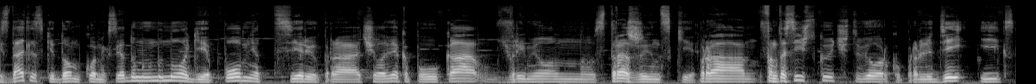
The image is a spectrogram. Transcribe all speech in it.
издательский дом комикс. Я думаю, многие помнят серию про Человека-паука времен Стражински, про Фантастическую четверку, про Людей X.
